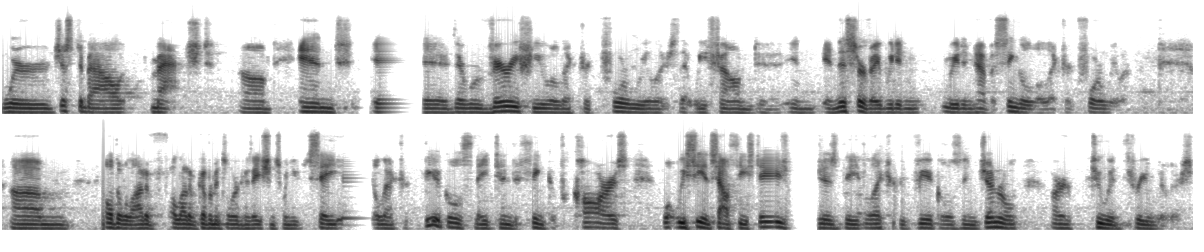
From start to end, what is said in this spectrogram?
were just about matched. Um, and it, there were very few electric four-wheelers that we found uh, in in this survey. We didn't we didn't have a single electric four-wheeler. Um, although a lot of a lot of governmental organizations, when you say electric vehicles, they tend to think of cars. What we see in Southeast Asia is the electric vehicles in general are two and three wheelers.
